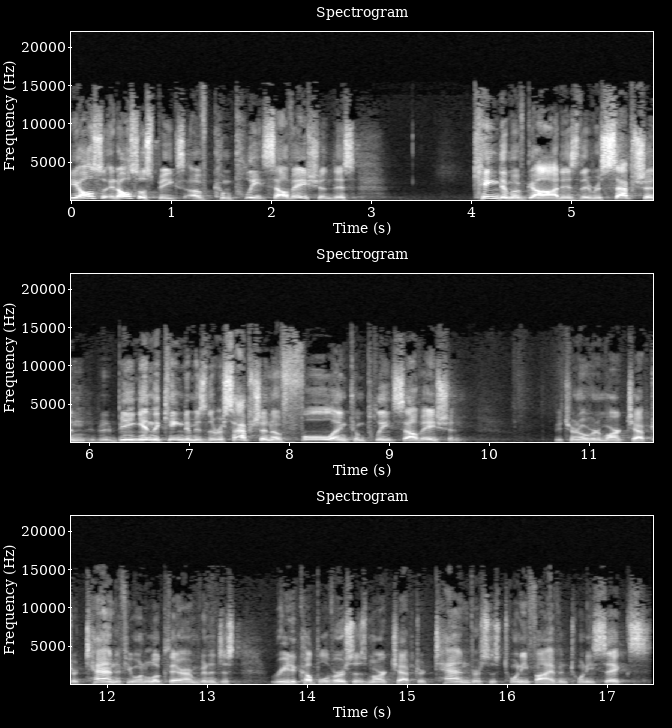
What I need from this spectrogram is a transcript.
he also, it also speaks of complete salvation. This kingdom of God is the reception, being in the kingdom is the reception of full and complete salvation. If you turn over to Mark chapter 10, if you want to look there, I'm going to just read a couple of verses. Mark chapter 10, verses 25 and 26.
